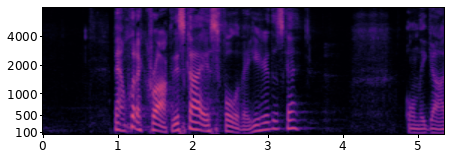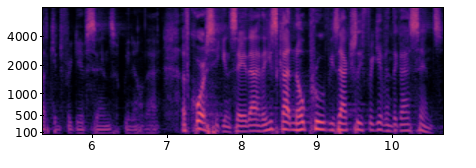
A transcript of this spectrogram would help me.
Man, what a crock. This guy is full of it. You hear this guy? Only God can forgive sins. We know that. Of course, he can say that. He's got no proof he's actually forgiven the guy's sins.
